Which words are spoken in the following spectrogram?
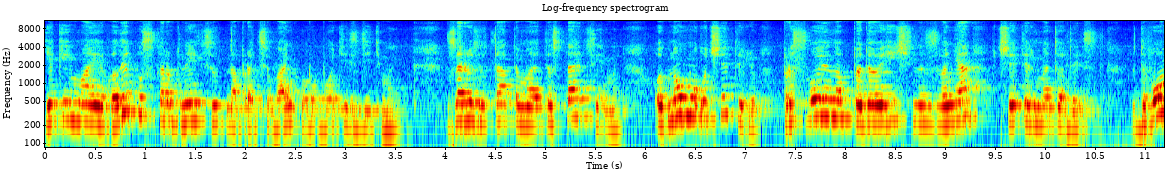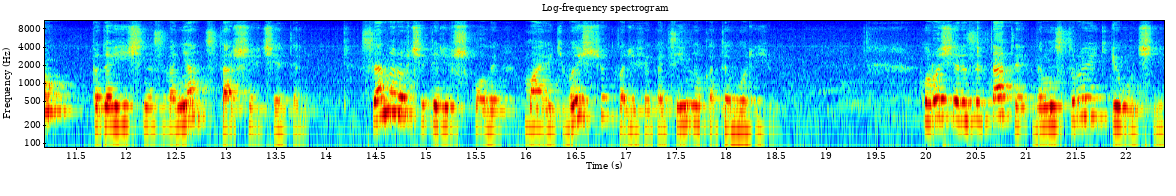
який має велику скарбницю напрацювань у роботі з дітьми. За результатами атестаціями одному учителю присвоєно педагогічне звання вчитель-методист, двом педагогічне звання старший вчитель. Семеро вчителів школи мають вищу кваліфікаційну категорію. Хороші результати демонструють і учні.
